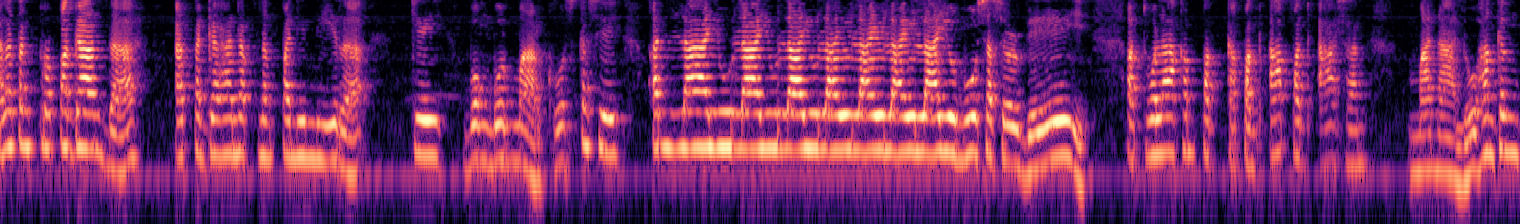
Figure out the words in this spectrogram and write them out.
Halatang propaganda at naghahanap ng paninira kay Bongbong Marcos kasi ang layo, layo, layo, layo, layo, layo, layo mo sa survey. At wala kang pagkapag-asan manalo hanggang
